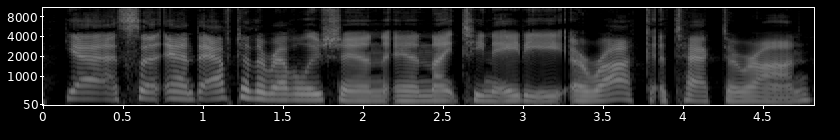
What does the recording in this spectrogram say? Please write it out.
Yeah, so, and after the revolution in 1980, Iraq attacked Iran,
